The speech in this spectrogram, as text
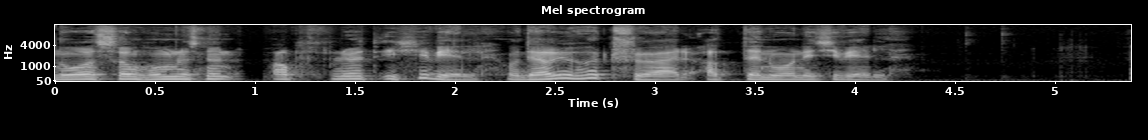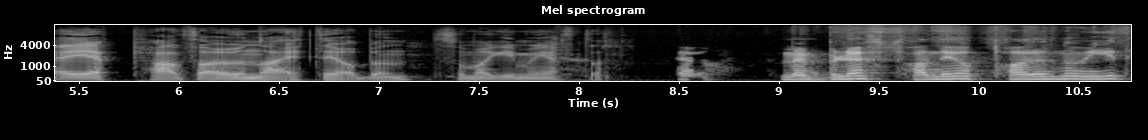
Noe som Humlesnurr absolutt ikke vil. Og det har vi hørt før, at det er noe han ikke vil. Jepp, han sa jo nei til jobben som magiminister. Men Bløff han er jo paranoid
